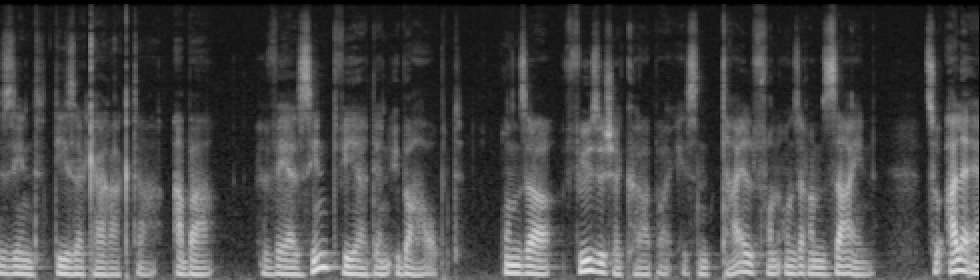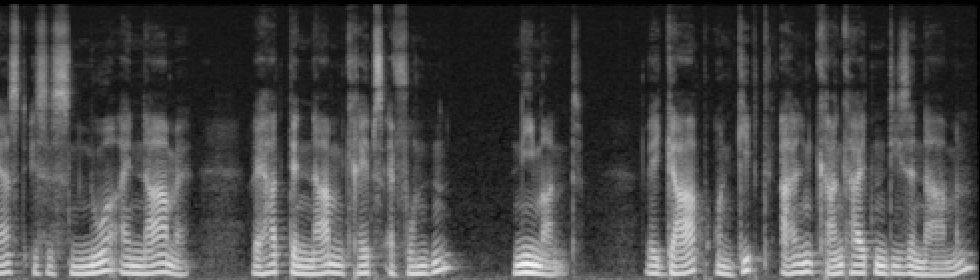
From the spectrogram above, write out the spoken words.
sind dieser Charakter, aber wer sind wir denn überhaupt? Unser physischer Körper ist ein Teil von unserem Sein. Zuallererst ist es nur ein Name. Wer hat den Namen Krebs erfunden? Niemand. Wer gab und gibt allen Krankheiten diese Namen?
